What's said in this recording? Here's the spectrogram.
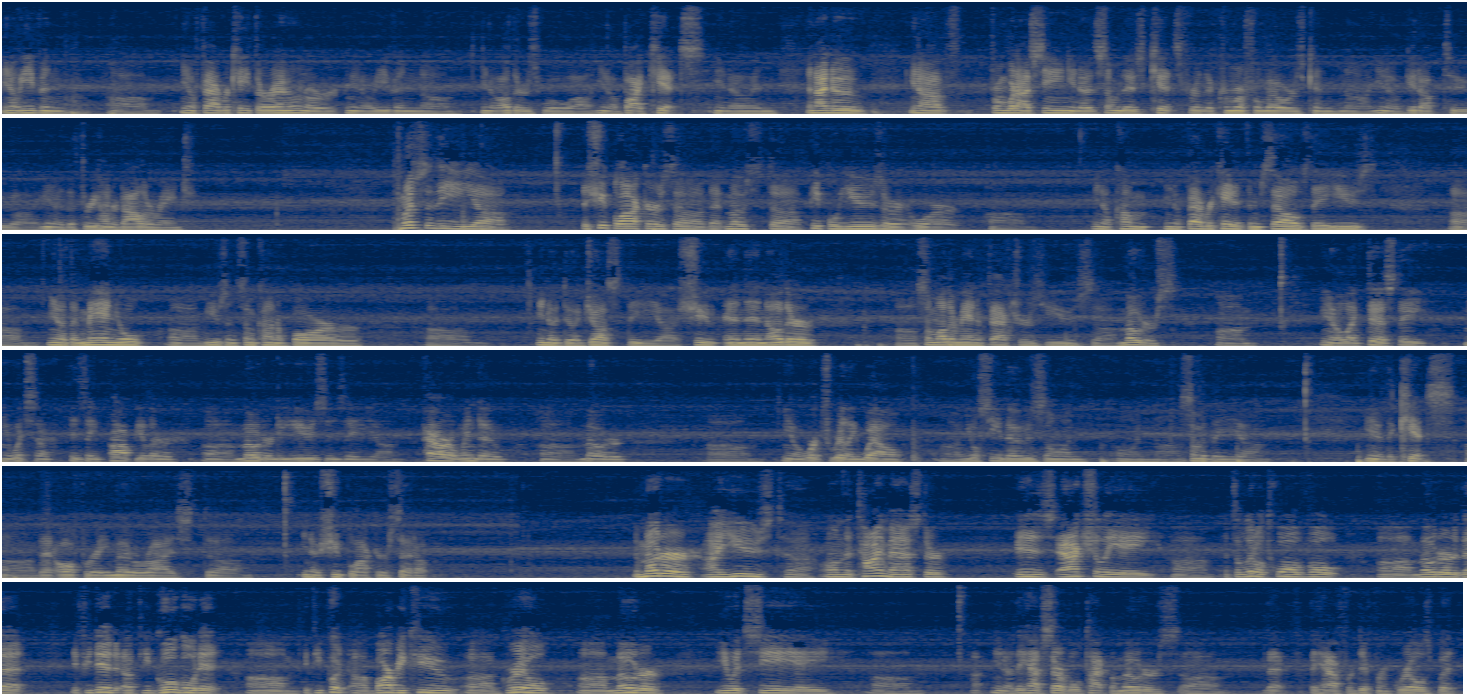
you know, even, um, you know, fabricate their own, or you know, even, um, you know, others will, uh, you know, buy kits, you know, and and I know, you know, I've from what I've seen, you know, some of those kits for the commercial mowers can, uh, you know, get up to, uh, you know, the three hundred dollar range. Most of the uh, the chute blockers that most people use or or um, you know, come, you know, fabricate it themselves. They use, um, you know, the manual um, using some kind of bar or, um, you know, to adjust the uh, chute. And then other, uh, some other manufacturers use uh, motors, um, you know, like this. They, you know, which is a popular uh, motor to use is a um, power window uh, motor. Um, you know, works really well. Uh, you'll see those on on some of the uh, you know the kits that offer a motorized um, you know chute blocker setup. The motor I used uh, on the Time Master is actually a um, it's a little 12 volt uh, motor that if you did if you googled it um, if you put a barbecue grill motor you would see a um, uh, you know, they have several type of motors that they have for different grills, but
